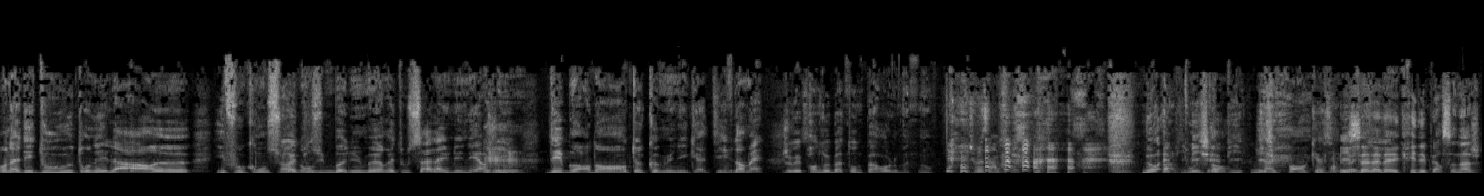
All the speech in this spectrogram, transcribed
on a des doutes, on est là, euh, il faut qu'on soit Ouais, et dans puis- une bonne humeur et tout ça, là, une énergie débordante, communicative. Non mais Je vais prendre le bâton de parole maintenant. Je vous en prie. Non, et puis Michel, temps. puis J'arrive pas à en caser. Michel, elle a écrit des personnages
